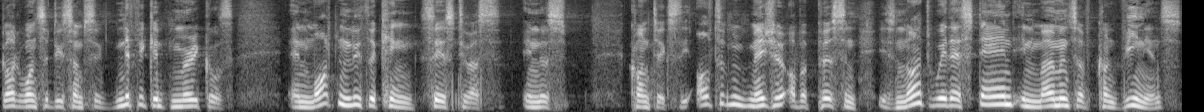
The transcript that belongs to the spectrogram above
God wants to do some significant miracles. And Martin Luther King says to us in this context the ultimate measure of a person is not where they stand in moments of convenience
